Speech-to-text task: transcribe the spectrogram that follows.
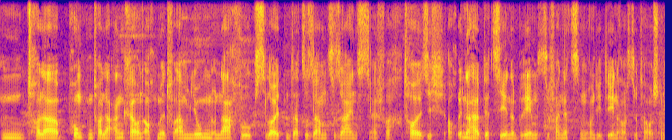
ein toller Punkt, ein toller Anker und auch mit vor allem jungen und Nachwuchsleuten da zusammen zu sein. Es ist einfach toll, sich auch innerhalb der Szene Bremens zu vernetzen und Ideen auszutauschen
